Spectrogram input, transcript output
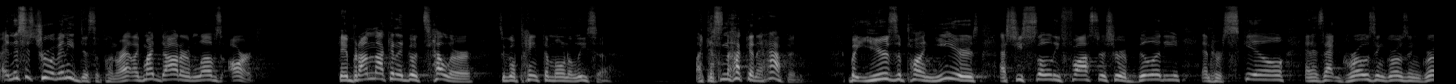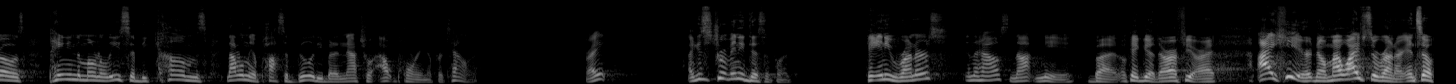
Right? And this is true of any discipline, right? Like my daughter loves art. Okay, but I'm not gonna go tell her to go paint the Mona Lisa. Like, it's not gonna happen. But years upon years, as she slowly fosters her ability and her skill, and as that grows and grows and grows, painting the Mona Lisa becomes not only a possibility, but a natural outpouring of her talent. Right? I guess it's true of any discipline. Okay, any runners in the house? Not me, but okay, good. There are a few, all right? I hear, no, my wife's a runner. And so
